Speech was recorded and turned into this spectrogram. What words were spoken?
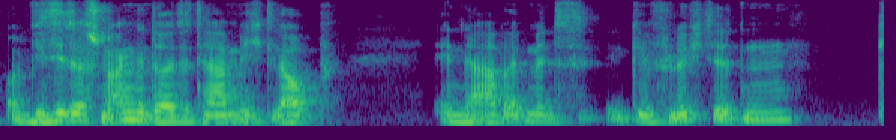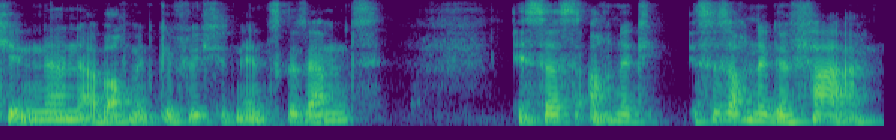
Und wie Sie das schon angedeutet haben, ich glaube, in der Arbeit mit geflüchteten Kindern, aber auch mit Geflüchteten insgesamt, ist das auch eine, ist das auch eine Gefahr,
